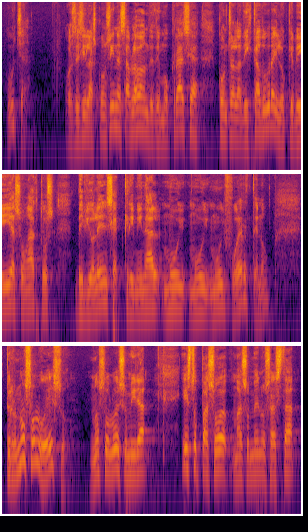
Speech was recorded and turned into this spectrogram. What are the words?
Escucha. Es decir, las consignas hablaban de democracia contra la dictadura y lo que veía son actos de violencia criminal muy, muy, muy fuerte, ¿no? Pero no solo eso, no solo eso, mira, esto pasó más o menos hasta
